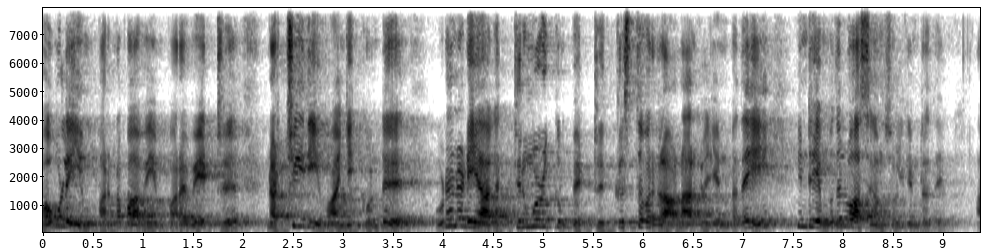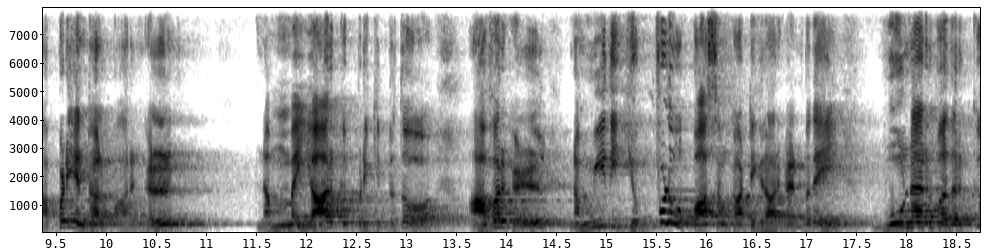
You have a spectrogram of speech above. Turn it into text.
பவுலையும் பர்ணபாவையும் வரவேற்று நற்செய்தியை வாங்கிக் கொண்டு உடனடியாக திருமுழுக்கும் பெற்று கிறிஸ்தவர்கள் ஆனார்கள் என்பதை இன்றைய முதல் வாசகம் சொல்கின்றது. அப்படி என்றால் பாருங்கள் நம்மை யாருக்கு பிடிக்கின்றதோ அவர்கள் நம்மீது எவ்வளவு பாசம் காட்டுகிறார்கள் என்பதை உணர்வதற்கு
